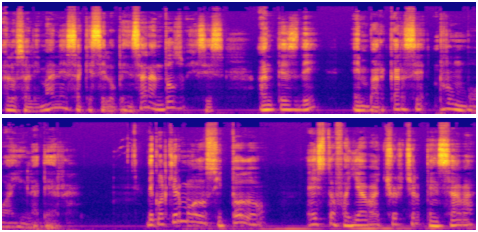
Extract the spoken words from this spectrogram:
a los alemanes a que se lo pensaran dos veces antes de embarcarse rumbo a Inglaterra. De cualquier modo, si todo esto fallaba, Churchill pensaba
